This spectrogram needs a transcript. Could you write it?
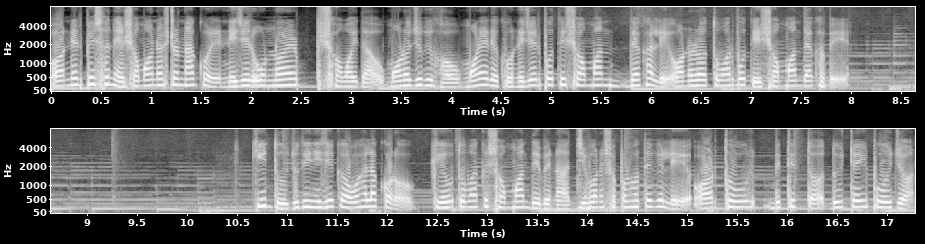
অন্যের পিছনে সময় নষ্ট না করে নিজের উন্নয়নের সময় দাও, মনোযোগী হও, মনে রেখো, নিজের প্রতি সম্মান দেখালে অন্যরাও তোমার প্রতি সম্মান দেখাবে। কিন্তু যদি নিজেকে অবহেলা করো, কেউ তোমাকে সম্মান দেবে না। জীবনে সফল হতে গেলে অর্থ ও ব্যক্তিত্ব দুইটাই প্রয়োজন।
